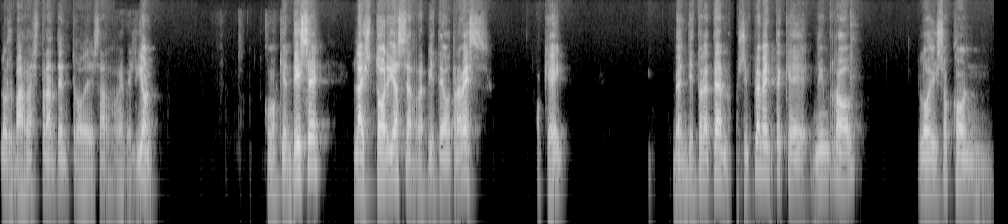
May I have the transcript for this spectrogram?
los va a arrastrar dentro de esa rebelión. Como quien dice, la historia se repite otra vez. ¿Ok? Bendito el Eterno. Simplemente que Nimrod lo hizo con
